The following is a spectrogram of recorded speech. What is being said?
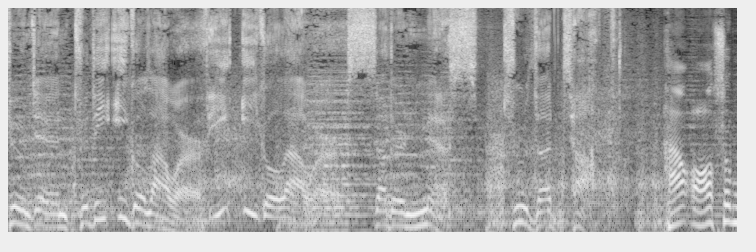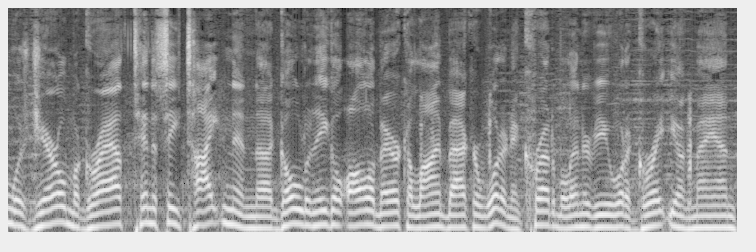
Tuned in to the Eagle Hour. The Eagle Hour. Southern Miss to the top. How awesome was Gerald McRath, Tennessee Titan and uh, Golden Eagle All America linebacker? What an incredible interview. What a great young man.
